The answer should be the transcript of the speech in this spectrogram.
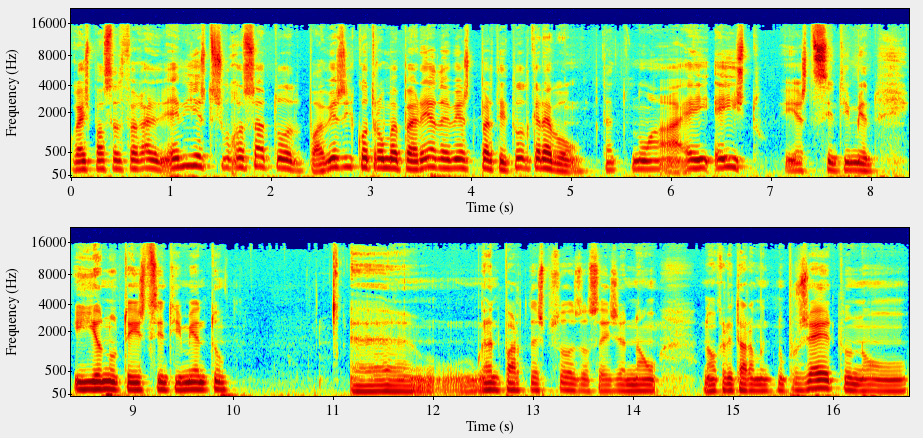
o gajo passa de Ferrari, é vez de esborraçar todo, pá, a vez contra uma parede, a vez de partir todo, que era bom. Portanto, não há, é, é isto este sentimento. E eu notei este sentimento uh, grande parte das pessoas, ou seja, não, não acreditaram muito no projeto, não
